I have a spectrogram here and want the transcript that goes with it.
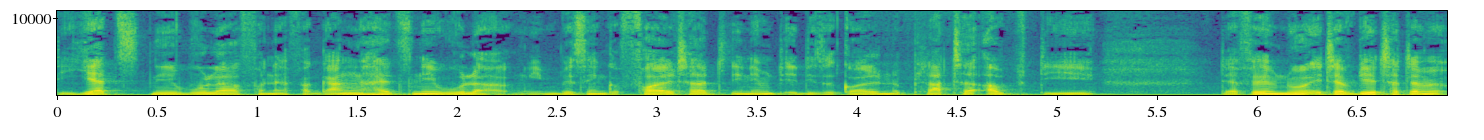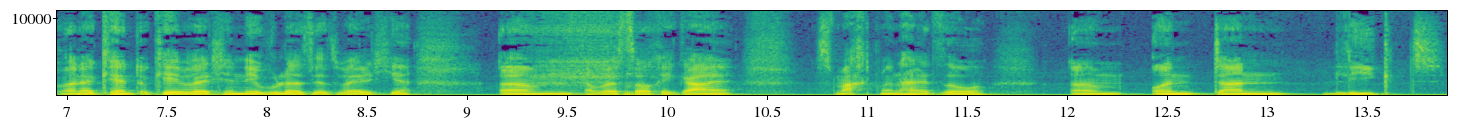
die Jetzt-Nebula von der Vergangenheitsnebula irgendwie ein bisschen gefoltert. Die nimmt ihr diese goldene Platte ab, die der Film nur etabliert hat, damit man erkennt, okay, welche Nebula ist jetzt welche. Ähm, aber ist auch egal. Das macht man halt so. Ähm, und dann liegt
